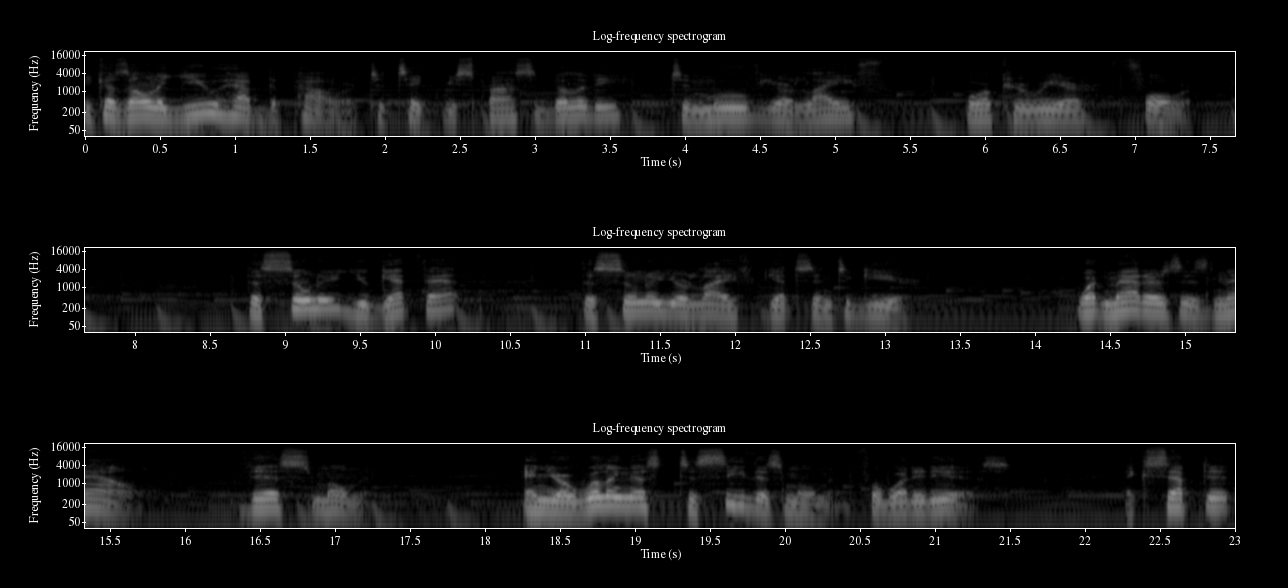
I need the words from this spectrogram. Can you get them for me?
because only you have the power to take responsibility to move your life or career forward. The sooner you get that, the sooner your life gets into gear. What matters is now, this moment and your willingness to see this moment for what it is. Accept it,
